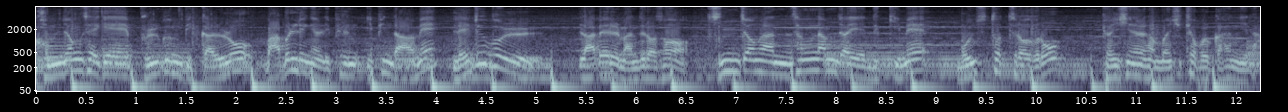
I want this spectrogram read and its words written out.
검정색의 붉은 빛깔로 마블링을 입힌, 입힌 다음에 레드불 라벨을 만들어서 진정한 상남자의 느낌의 몬스터 트럭으로 변신을 한번 시켜볼까 합니다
